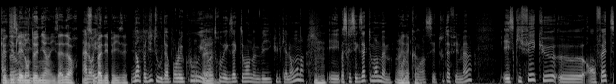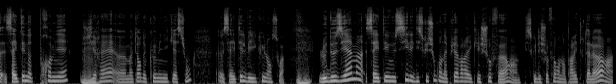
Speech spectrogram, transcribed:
Ah bah disent les. Londoniens? Ils adorent. Ils Alors, sont ils- pas dépaysés. Non, pas du tout. Là, pour le coup, ils Ouais. retrouvent exactement le même véhicule qu'à Londres. Mhm. Et parce que c'est exactement le même. Ouais, hein, c'est tout à fait le même. Et ce qui fait que, euh, en fait, ça a été notre premier, je Mhm. dirais, euh, moteur de communication. Euh, ça a été le véhicule en soi. Mhm. Le deuxième, ça a été aussi les discussions qu'on a pu avoir avec les chauffeurs, hein, puisque les chauffeurs, on en parlait tout à l'heure,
